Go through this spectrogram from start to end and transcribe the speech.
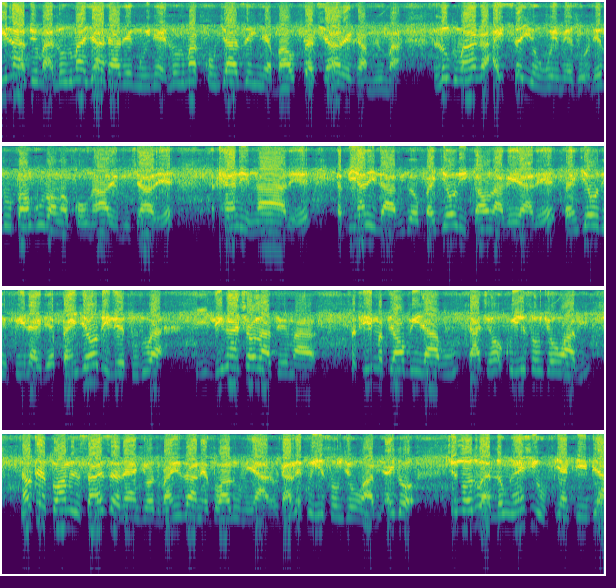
ဒီလေးလအတွင်းမှာအလုသမားရထားတဲ့ငွေနဲ့အလုသမားကုန်ကြစိမ့်နဲ့ဘာကိုတက်ချတဲ့ခါမျိုးမှာအလုသမားကအဲ့ဆက်ယုံဝင်မယ်ဆိုအနည်းဆုံးတောင်းကူတောင်းတော့ကုန်ထားတယ်လို့ကြားတယ်အခန်းတွေငားရတယ်အပြန်နေလာပြီးတော့ဗိုင်ကျောတွေတောင်းလာခဲ့ရတယ်ဗိုင်ကျောတွေပေးလိုက်တယ်ဗိုင်ကျောတွေလည်းသူတို့ကဒီ၄၅၆လအတွင်းမှာသတိမပြောင်းပေးတာဘူးဒါကြောင့်အခွင့်အရေးဆုံးရှုံးသွားပြီနောက်ထပ်သွားမယ်ဆိုစားစတဲ့ကျော်တပိုင်းစားနဲ့သွားလို့မရတော့ဒါလည်းအခွင့်အရေးဆုံးရှုံးသွားပြီအဲ့တော့ကျွန်တော်တို့ကလုပ်ငန်းရှိကိုပြန်တင်ပြရ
